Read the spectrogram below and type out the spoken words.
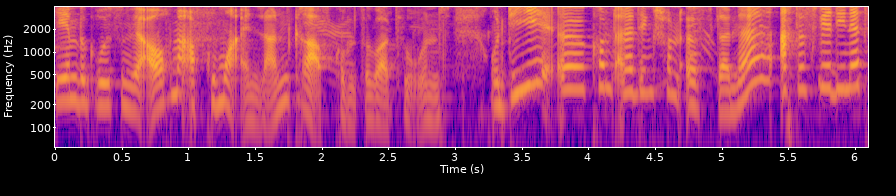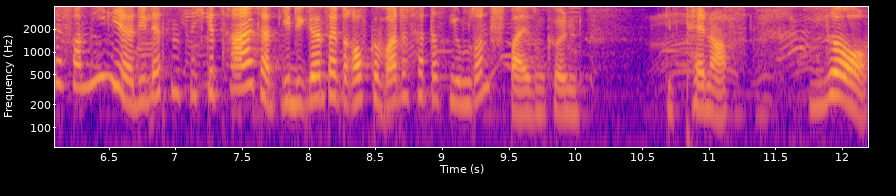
Den begrüßen wir auch mal. Ach, guck mal, ein Landgraf kommt sogar zu uns. Und die äh, kommt allerdings schon öfter, ne? Ach, das wäre die nette Familie, die letztens nicht gezahlt hat, die die ganze Zeit darauf gewartet hat, dass die umsonst speisen können. Die Penners. So.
